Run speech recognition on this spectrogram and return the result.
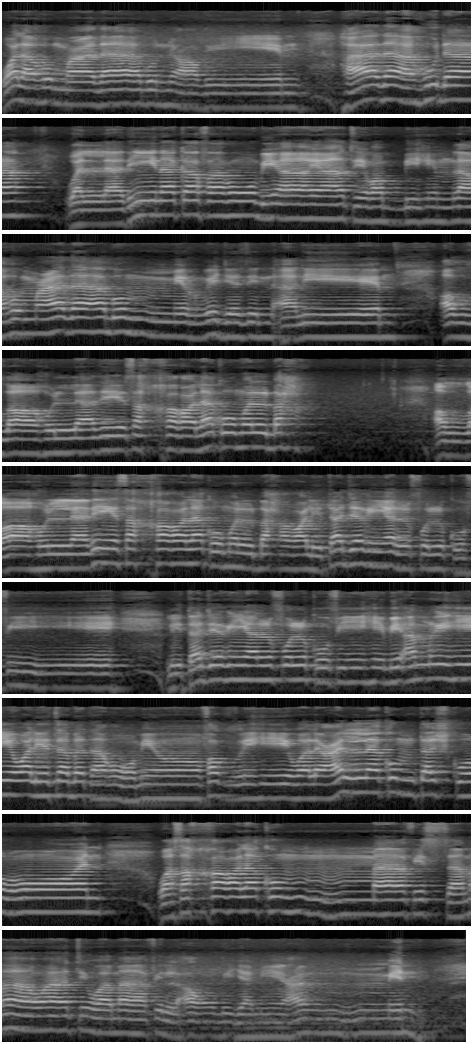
ولهم عذاب عظيم. هذا هدى والذين كفروا بآيات ربهم لهم عذاب من رجز أليم. الله الذي سخر لكم البحر الله الذي سخر لكم البحر لتجري الفلك فيه. لتجري الفلك فيه بأمره ولتبتغوا من فضله ولعلكم تشكرون. وسخر لكم ما في السماوات وما في الأرض جميعا منه.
